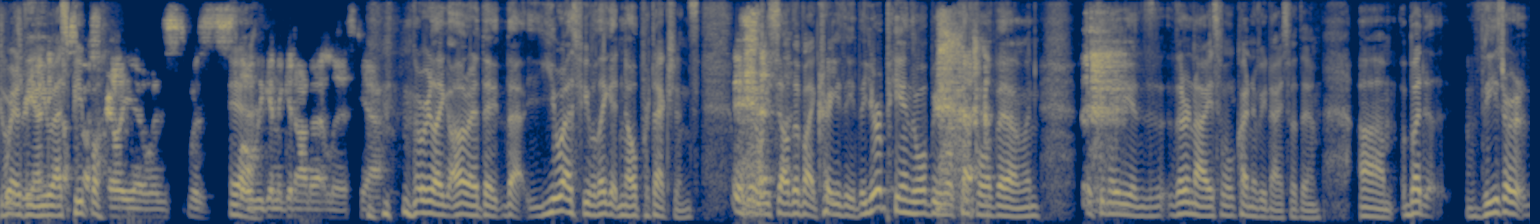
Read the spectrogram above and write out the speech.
where the U.S. people, Australia was was slowly yeah. going to get onto that list. Yeah, we're like, all right, they, the U.S. people they get no protections. we sell them like crazy. The Europeans will be real careful with them, and the Canadians they're nice. We'll kind of be nice with them. Um, but these are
